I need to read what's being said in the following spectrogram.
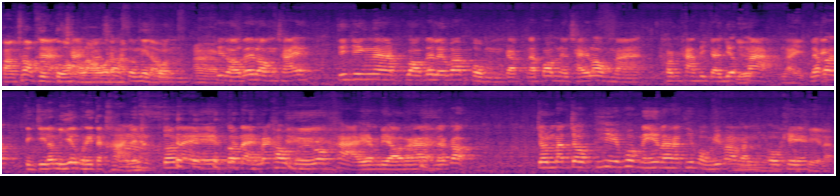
ความชอบส่วนตัวของเราใช่นะครับวามชอที่เราส่วนบุคคลอ่า ที่เราได้ลองใช้จริงๆนะบอกได้เลยว่าผมกับนาป้อมเนี่ยใช้ลอกมาค่อนข้างที่จะเยอะมาก หลายแล้วก็จริงๆแล้วมีเยอะกว่านี้แต่ขายเลยอืมตัวไหนตัวไหนไม่เข้ามือก็ขายอย่างเดียวนะฮะแล้วก็ จนมาจบที่พวกนี้นะฮะที่ผมคิดว่ามันอืมโอเค โอเคละ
